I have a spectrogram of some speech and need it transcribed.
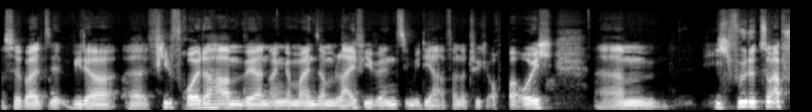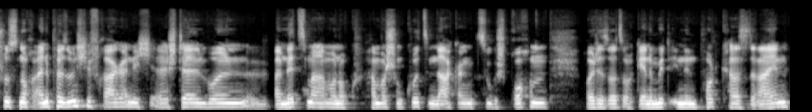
dass wir bald wieder äh, viel Freude haben werden an gemeinsamen Live-Events, im Idealfall natürlich auch bei euch. Ähm, ich würde zum Abschluss noch eine persönliche Frage an dich äh, stellen wollen. Beim letzten Mal haben wir noch, haben wir schon kurz im Nachgang zu gesprochen. Heute soll es auch gerne mit in den Podcast rein.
